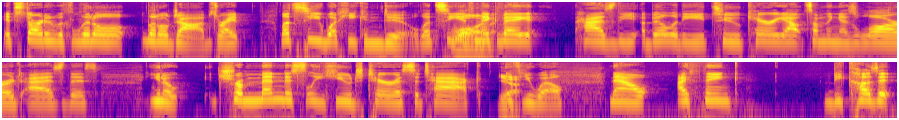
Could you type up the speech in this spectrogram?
It started with little little jobs, right? Let's see what he can do. Let's see Well, if McVeigh has the ability to carry out something as large as this, you know, tremendously huge terrorist attack, Yeah. if you will. Now, I think because it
